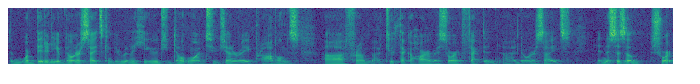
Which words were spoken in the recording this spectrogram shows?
the morbidity of donor sites can be really huge. You don't want to generate problems uh, from too thick a harvest or infected uh, donor sites. And this is a short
